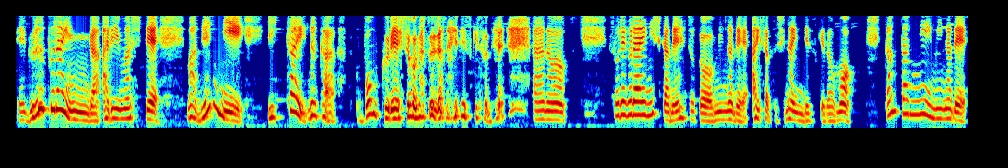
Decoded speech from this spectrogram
えグループラインがありまして、まあ年に一回、なんか、ボンクレー正月じゃないですけどね。あの、それぐらいにしかね、ちょっとみんなで挨拶しないんですけども、元旦にみんなで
